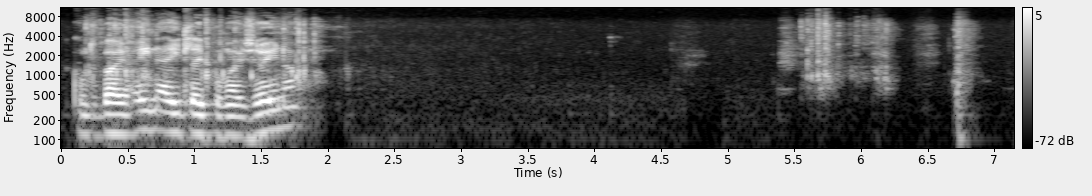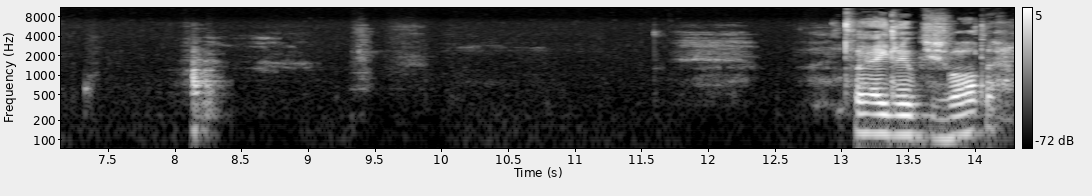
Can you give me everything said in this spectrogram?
Er komt erbij 1 eetlepel maïzena. Twee eetlepeltjes water.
